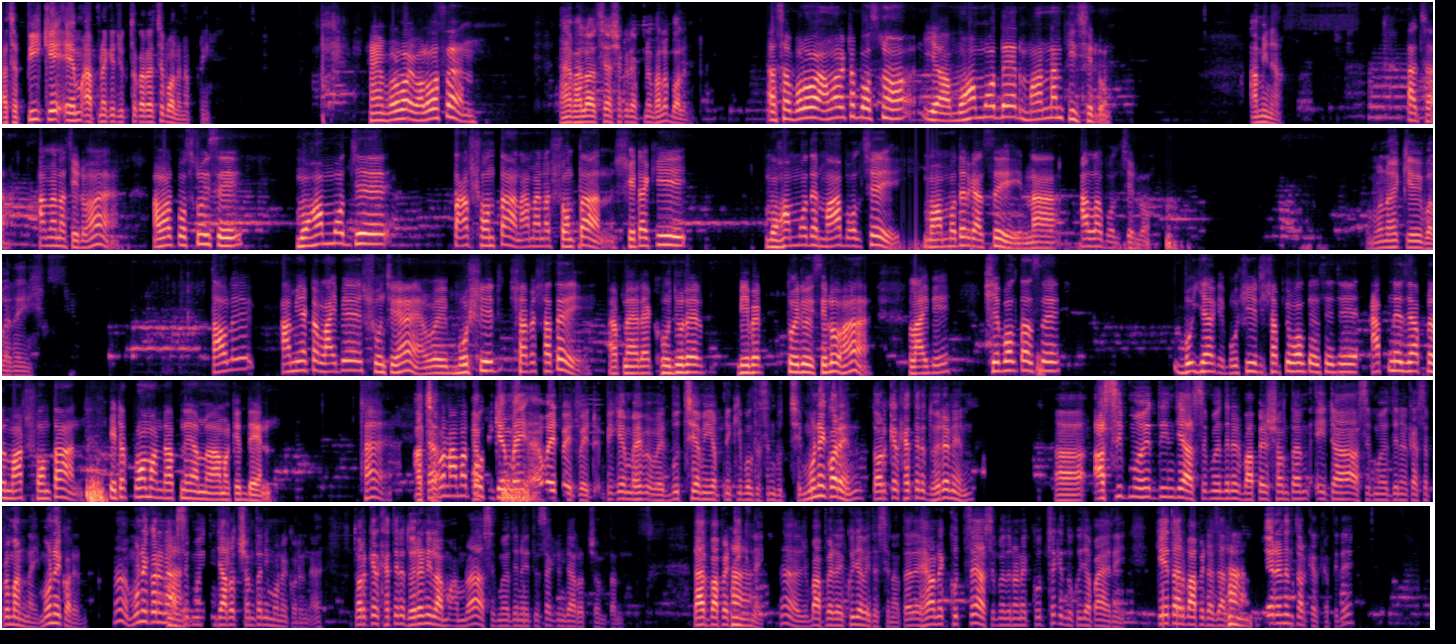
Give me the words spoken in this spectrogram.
আচ্ছা পিকেএম আপনাকে যুক্ত করা হচ্ছে বলেন আপনি। হ্যাঁ, বড় ভাই ভালো আছেন? হ্যাঁ, ভালো আছি। আশা করি আপনি ভালো। বলেন। আচ্ছা বড় আমার একটা প্রশ্ন, ইয়া মোহাম্মদের মার নাম কি ছিল? আমিনা। আচ্ছা, আমেনা ছিল, হ্যাঁ? আমার প্রশ্ন হইছে মোহাম্মদ যে তার সন্তান, আমেনার সন্তান সেটা কি মোহাম্মদের মা বলছে মোহাম্মদের কাছে না আল্লাহ বলছিল? মনে হয় কেউই বলে নাই। তাহলে আমি একটা লাইভে শুনছি, হ্যাঁ? ওই বশির সাহেবের সাথে আপনার এক হুজুরের ডিবেট তৈরি হয়েছিল, হ্যাঁ? লাইভে। সে বলতাছে ইয়াকে বশির সাহেবকে বলতেছে যে, "আপনি যে আপনার মার সন্তান, এটার প্রমাণ আপনি আমাকে দেন।" হ্যাঁ? আচ্ছা, এখন আমার ভাই ওয়েট, ওয়েট, ভাই ওয়েট বুঝছি আমি আপনি কি বলতেছেন বুঝছি। মনে করেন তর্কের ক্ষেত্রে ধরে নেন, আসিফ মহিউদ্দিন যে আসিফ মহিউদ্দিনের বাপের সন্তান এটা আসিফ মহিউদ্দিনের কাছে প্রমাণ নাই। মনে করেন। হ্যাঁ? মনে করেন হ্যাঁ। আসিফ মহিউদ্দিন জারজ সন্তানই মনে করেন। তর্কের খাতিরে ধরে নিলাম আমরা আসিফ মহিউদ্দিন হইতেছে একজন জারজ সন্তান। তার বাপের ঠিক হ্যাঁ। নাই। হ্যাঁ? বাপেরে খুঁজা পাইতেছে না। তাহলে হ্যাঁ অনেক খুঁজছে, আসিফ মহিউদ্দিন অনেক খুঁজছে কিন্তু খুঁজে পায় নাই। কে তার বাপ এটা জানে। হ্যাঁ। নেন তর্কের খাতিরে।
